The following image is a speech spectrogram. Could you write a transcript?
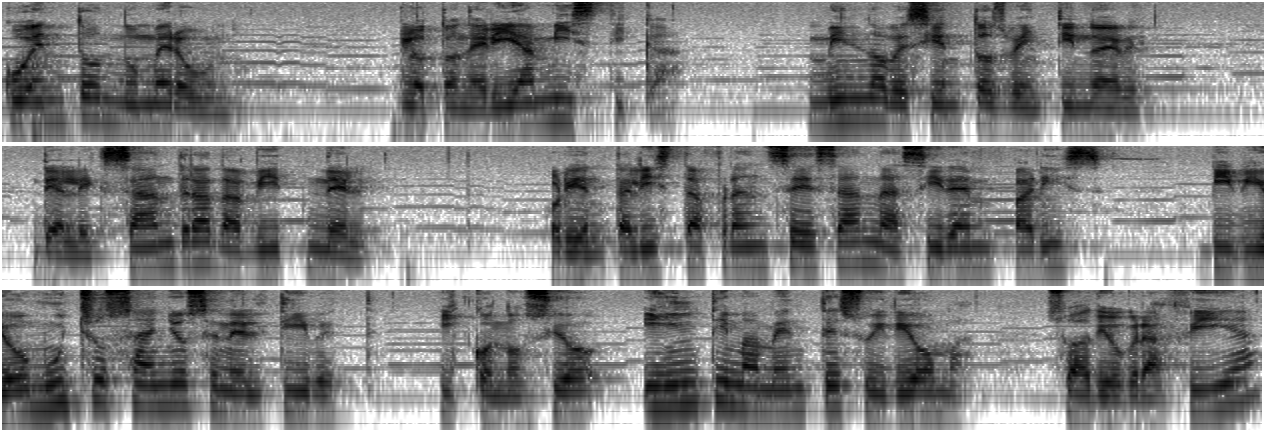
Cuento número 1. Glotonería mística, 1929, de Alexandra David Nell, orientalista francesa nacida en París. Vivió muchos años en el Tíbet y conoció íntimamente su idioma, su adiografía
